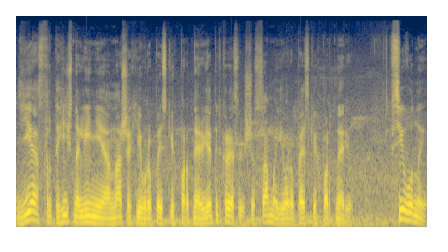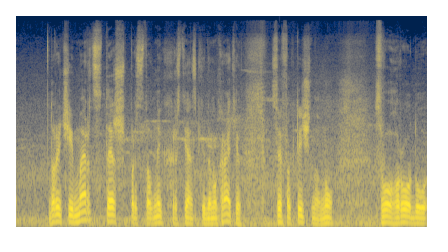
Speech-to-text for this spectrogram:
є стратегічна лінія наших європейських партнерів. Я підкреслюю, що саме європейських партнерів. Всі вони. До речі, Мерц теж представник християнських демократів. Це фактично ну, свого роду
